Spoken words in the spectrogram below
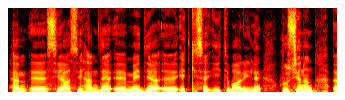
hem e, siyasi hem de e, medya e, etkisi itibariyle Rusya'nın e,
